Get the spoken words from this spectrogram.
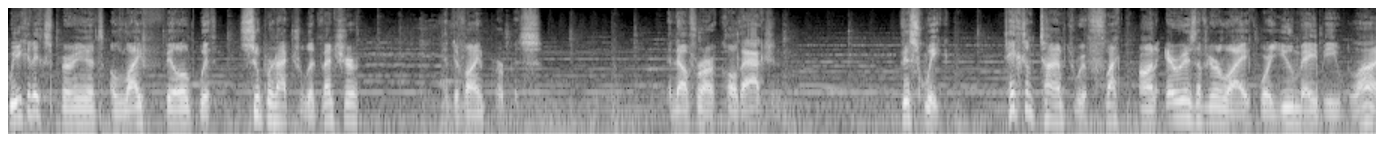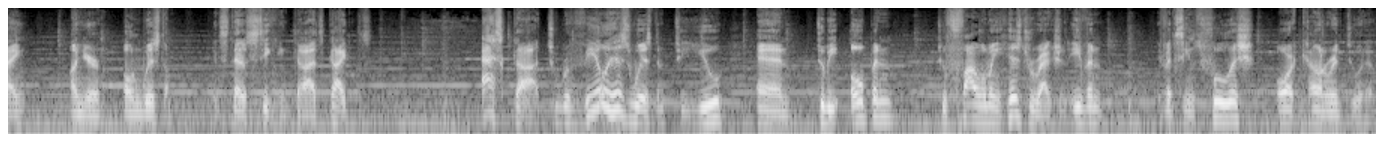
we can experience a life filled with supernatural adventure and divine purpose. And now for our call to action. This week, take some time to reflect on areas of your life where you may be relying on your own wisdom instead of seeking God's guidance. Ask God to reveal His wisdom to you and to be open to following His direction, even if it seems foolish or counterintuitive.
